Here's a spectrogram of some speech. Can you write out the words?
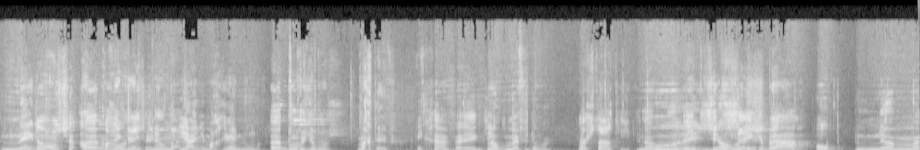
Nederlandse mag ik er alcoholische... eentje noemen? Ja, je mag er één noemen. Eh, boerenjongens, Wacht even. Ik, ga even. ik loop hem even door. waar staat die? Eh, er Boerenjongens staan op nummer...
